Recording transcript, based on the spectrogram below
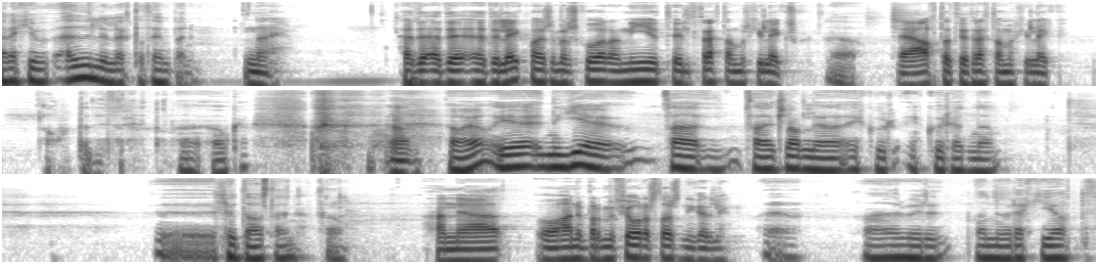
er ekki eðlilegt á þeim bænum. Nei. Þetta, þetta, þetta er leikmaður sem er að skora 9 til 13 mörg í leik sko. já, eða 8 til 13 mörg í leik. 8 til 13 ah, ok. Já, Já, já, ég, ég það, það er klárlega einhver, einhver hérna uh, hluta ástæðin er að og hann er bara með fjóra stóðsningar í leik. Ja, það er verið hann er ekki átt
